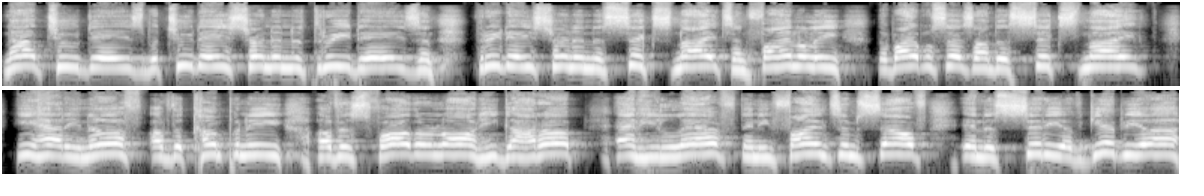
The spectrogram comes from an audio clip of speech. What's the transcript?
not two days, but two days turned into three days and three days turned into six nights. And finally, the Bible says on the sixth night, he had enough of the company of his father-in-law and he got up and he left and he finds himself in the city of Gibeah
